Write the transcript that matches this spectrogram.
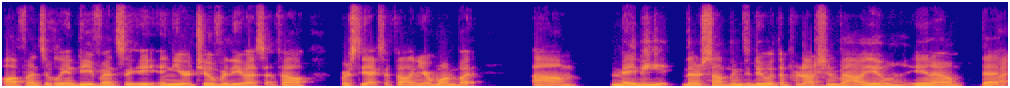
offensively and defensively in year two for the USFL versus the XFL in year one. But um, maybe there's something to do with the production value. You know that. I,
